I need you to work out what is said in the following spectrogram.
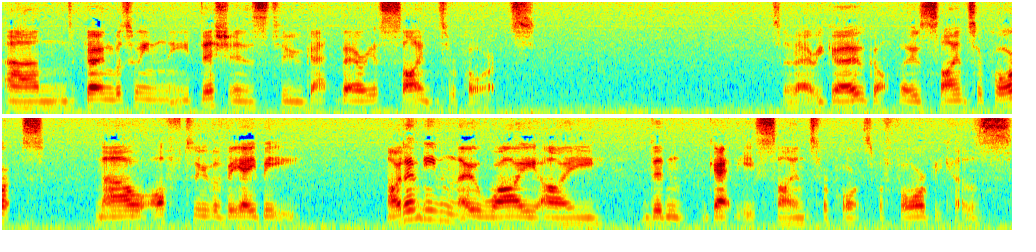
and going between the dishes to get various science reports. So there we go, got those science reports. Now off to the VAB. Now I don't even know why I didn't get these science reports before because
